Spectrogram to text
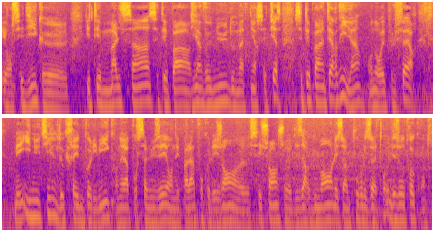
Et on s'est dit que était malsain, c'était pas bienvenu de maintenir cette pièce. C'était pas interdit, hein, on aurait pu le faire, mais inutile de créer une polémique. On est là pour s'amuser, on n'est pas là pour que les gens euh, s'échangent des arguments, les uns pour, les autres, les autres contre.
